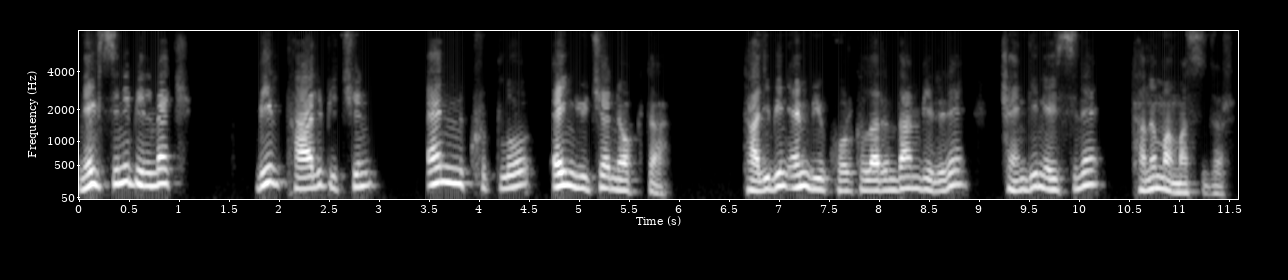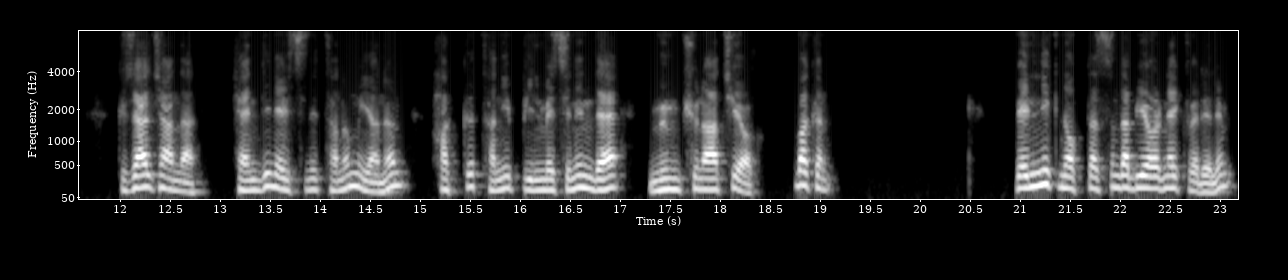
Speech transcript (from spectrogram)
Nefsini bilmek bir talip için en kutlu, en yüce nokta. Talibin en büyük korkularından biri kendi nefsini tanımamasıdır. Güzel canlar, kendi nefsini tanımayanın hakkı tanıyıp bilmesinin de mümkünatı yok. Bakın, benlik noktasında bir örnek verelim.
